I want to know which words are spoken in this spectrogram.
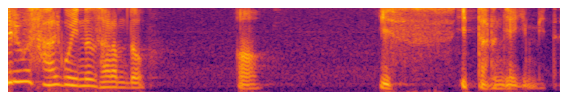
이러고 살고 있는 사람도 어 있, 있다는 얘기입니다.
